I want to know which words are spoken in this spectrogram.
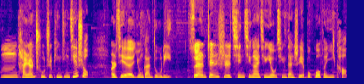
嗯，坦然处之、平静接受，而且勇敢独立。虽然真是亲情、爱情、友情，但是也不过分依靠。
